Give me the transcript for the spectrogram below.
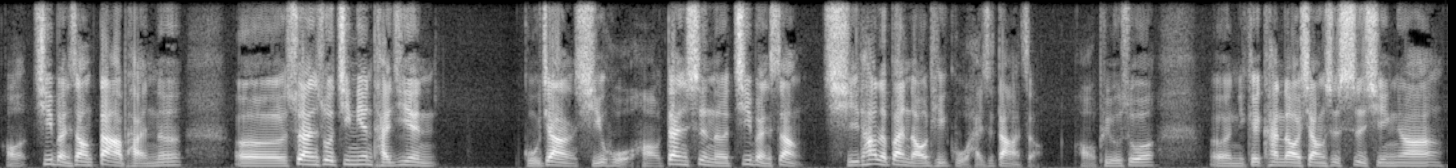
好，基本上大盘呢，呃，虽然说今天台积电。股价熄火哈，但是呢，基本上其他的半导体股还是大涨。好，比如说，呃，你可以看到像是四星啊，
